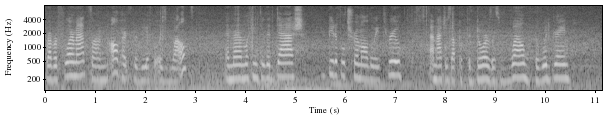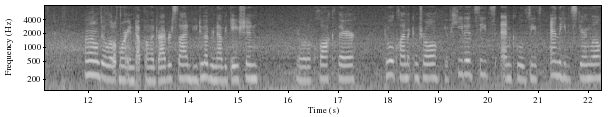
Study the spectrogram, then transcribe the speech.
rubber floor mats on all parts of the vehicle as well. And then looking through the dash, beautiful trim all the way through. That matches up with the doors as well, the wood grain. And then I'll do a little more in-depth on the driver's side. You do have your navigation, your little clock there, dual climate control, you have heated seats and cooled seats, and the heated steering wheel.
